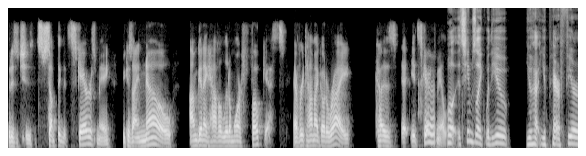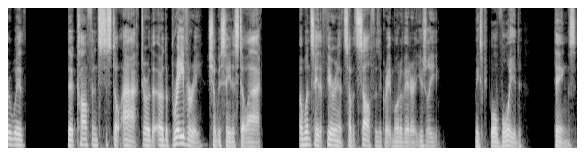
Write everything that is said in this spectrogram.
but it's, it's something that scares me because I know I'm going to have a little more focus every time I go to write because it, it scares me. a little. Well, it seems like with you, you ha- you pair fear with the confidence to still act, or the or the bravery, shall we say, to still act. I wouldn't say that fear in itself itself is a great motivator. It usually makes people avoid things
